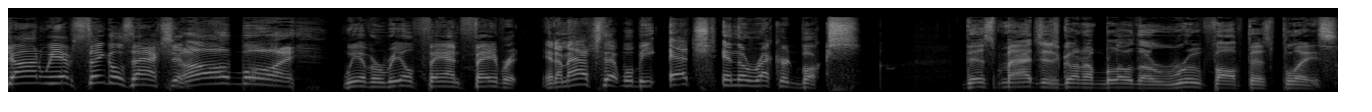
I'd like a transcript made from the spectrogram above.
John, we have singles action. Oh, boy. We have a real fan favorite in a match that will be etched in the record books. This match is going to blow the roof off this place.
